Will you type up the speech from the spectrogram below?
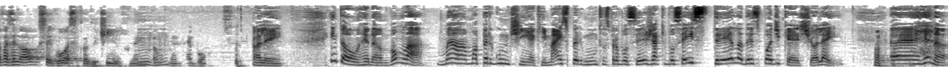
tá fazendo algo que você gosta, produtivo, né? Uhum. Então é, é bom. Olha aí. Então, Renan, vamos lá. Uma, uma perguntinha aqui, mais perguntas para você, já que você é estrela desse podcast. Olha aí. É, Renan,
